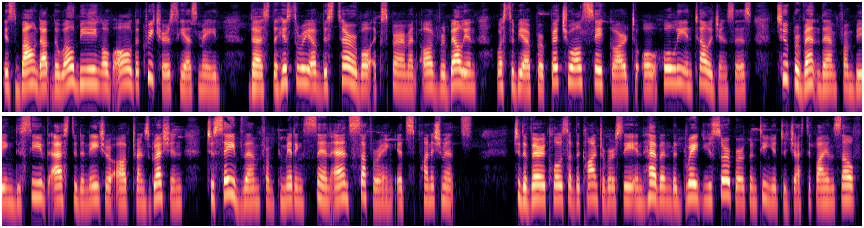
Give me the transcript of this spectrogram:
is bound up the well being of all the creatures he has made. Thus, the history of this terrible experiment of rebellion was to be a perpetual safeguard to all holy intelligences, to prevent them from being deceived as to the nature of transgression, to save them from committing sin and suffering its punishments. To the very close of the controversy in heaven, the great usurper continued to justify himself.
